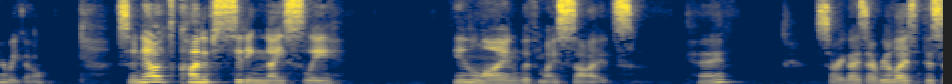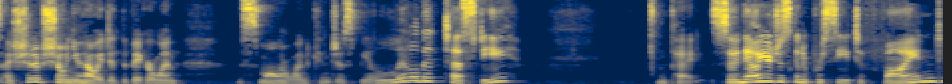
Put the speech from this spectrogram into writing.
There we go. So now it's kind of sitting nicely in line with my sides. Okay. Sorry guys, I realized this, I should have shown you how I did the bigger one. The smaller one can just be a little bit testy. Okay, so now you're just going to proceed to find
